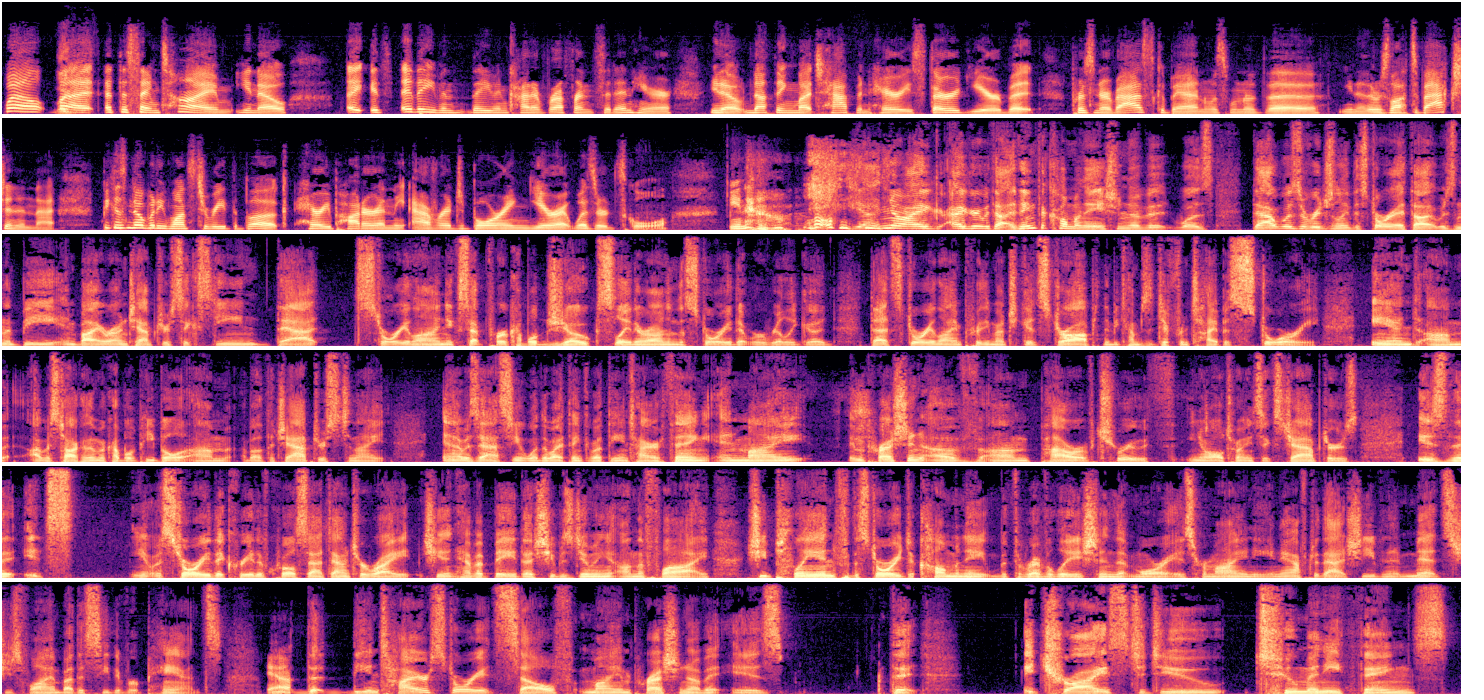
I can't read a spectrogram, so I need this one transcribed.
Well, Like- but at the same time, you know, it- it's they even they even kind of reference it in here. You know, nothing much happened Harry's third year, but Prisoner of Azkaban was one of the you know there was lots of action in that because nobody wants to read the book Harry Potter and the average boring year at wizard school. You know, yeah, no, I, I agree with that. I think the culmination of it was that was originally the story I thought it was in the B, and by around chapter 16, that storyline, except for a couple jokes later on in the story that were really good, that storyline pretty much gets dropped and it becomes a different type of story. And um, I was talking to a couple of people um, about the chapters tonight, and I was asking, what do I think about the entire thing? And my impression of um, Power of Truth, you know, all 26 chapters, is that it's you know, a story that Creative Quill sat down to write. She didn't have a beta; she was doing it on the fly. She planned for the story to culminate with the revelation that Mora is Hermione, and after that, she even admits she's flying by the seat of her pants. Yeah. The the entire story itself, my impression of it is that it tries to do too many things,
